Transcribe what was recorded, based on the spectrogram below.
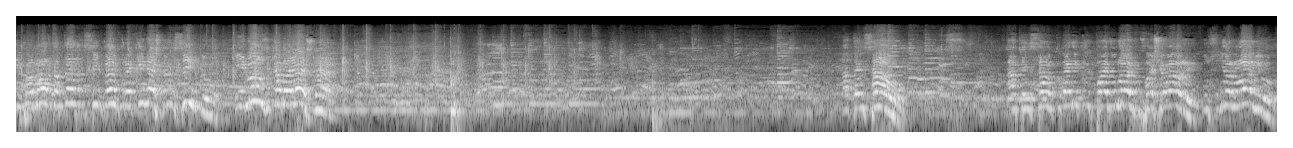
E para a malta toda que se encontra aqui neste recinto! E música maestra! Atenção! Atenção, que vem aqui o pai do noivo, faz favor! O senhor Lônio!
